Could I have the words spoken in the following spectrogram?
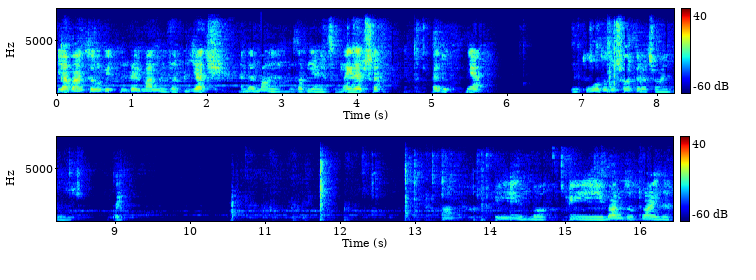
Ja bardzo lubię Endermany zabijać. Endermany do zabijania są najlepsze. Edu, nie. No Tu złoto do szalpera trzeba nie. Tutaj. O, I, bo, I bardzo fajne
